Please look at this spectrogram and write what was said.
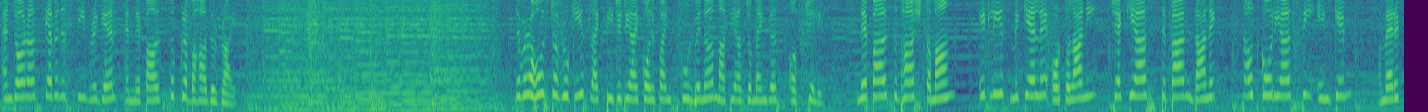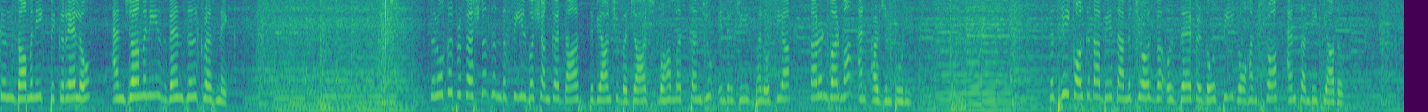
Andorra's Kevin Esteve Rigail and Nepal's Sukra Bahadur Rai. There were a host of rookies like PGTI qualifying school winner Matias Dominguez of Chile, Nepal Subhash Tamang, Italy's Michele Ortolani, Czechia's Stepan Danek, South Korea's Si In Kim, American Dominic Picarello, and Germany's Wenzel Krasnick. The local professionals in the field were Shankar Das, Divyanshu Bajaj, Mohammad Sanju, Indrajit Bhalotia, Karan Verma, and Arjun Puri. The three Kolkata-based amateurs were Uzzair Firdosi, Rohan Shroff and Sandeep Yadav.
